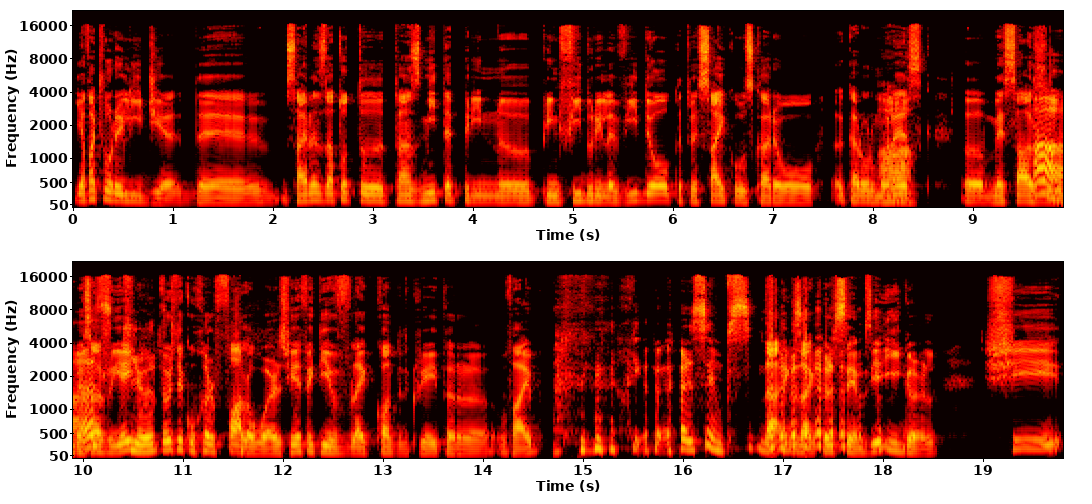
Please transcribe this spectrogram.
ea face o religie de Sirens, dar tot uh, transmite prin, uh, prin feed-urile video către psychos care o, care o urmăresc uh, mesajul, Ah, mesajul that's ei. cute. Se vorbește cu her followers și e efectiv like content creator uh, vibe. Her Sims. Da, exact, her Sims, e e-girl. Și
